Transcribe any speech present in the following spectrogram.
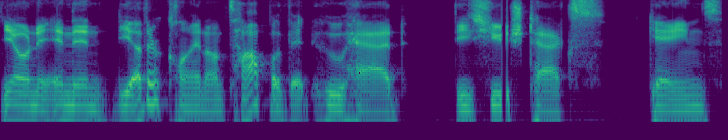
You know, and, and then the other client on top of it who had these huge tax gains,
